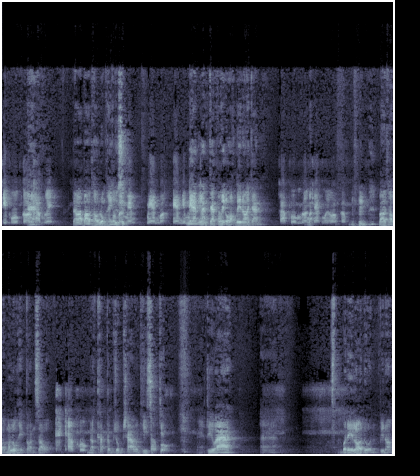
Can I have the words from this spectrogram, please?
ที่ผมตอนอ่าทำเลยแต่ว่าเบาเถาลงให้ผมรู้สึกแมนแมนบ่แมนอยุ่แมนหลังจากหวยออกเลยเนาะอาจารย์ครับผมหลังจากไม่ออกครับเบาเถาก็มาลงให้ตอนเศร้าครับผมนะครับท่านผู้ชมเช้าวันที่คสิรับบผเจ็ดมถือว่าอ่าบริรอดโดนพี่น้อง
